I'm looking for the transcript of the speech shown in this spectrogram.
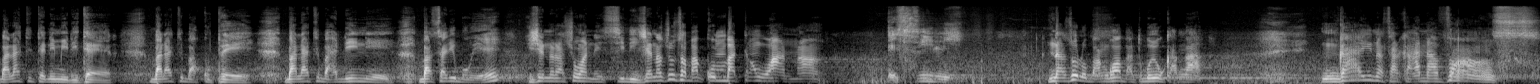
balati teni militaire balati bakupe balati badini basali boye génération wana esili génération osa bacombattant wana esili nazoloba ngo bato boyoka nga ngai nazalaka en avance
